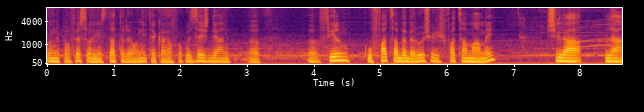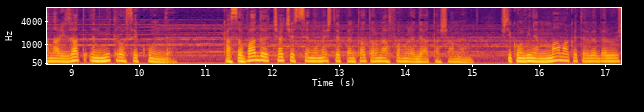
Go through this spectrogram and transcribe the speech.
unui profesor din Statele Unite care a făcut zeci de ani uh, uh, film cu fața bebelușului și fața mamei și le-a, le-a analizat în microsecunde ca să vadă ceea ce se numește pentru toată lumea formele de atașament. Știi cum vine mama către bebeluș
